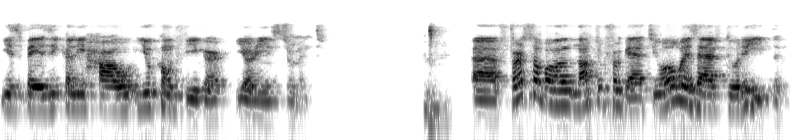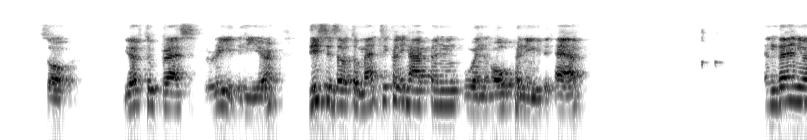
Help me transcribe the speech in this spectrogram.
is basically how you configure your instrument. Uh, first of all, not to forget, you always have to read. So you have to press read here. This is automatically happening when opening the app. And then you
